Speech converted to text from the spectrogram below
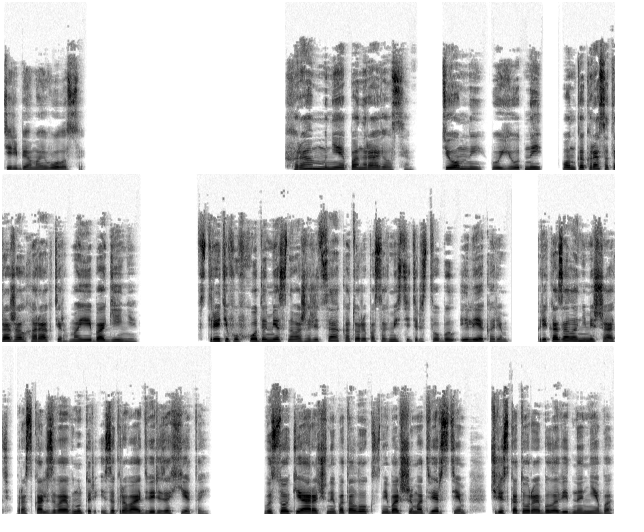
теребя мои волосы. Храм мне понравился. Темный, уютный, он как раз отражал характер моей богини. Встретив у входа местного жреца, который по совместительству был и лекарем, приказала не мешать, проскальзывая внутрь и закрывая дверь за хетой. Высокий арочный потолок с небольшим отверстием, через которое было видно небо,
